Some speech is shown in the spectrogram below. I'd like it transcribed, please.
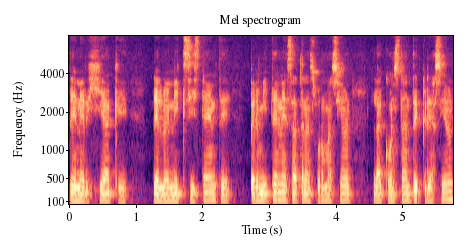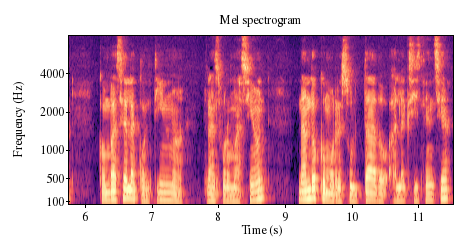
de energía que, de lo inexistente, permite en esa transformación la constante creación con base a la continua transformación, dando como resultado a la existencia,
